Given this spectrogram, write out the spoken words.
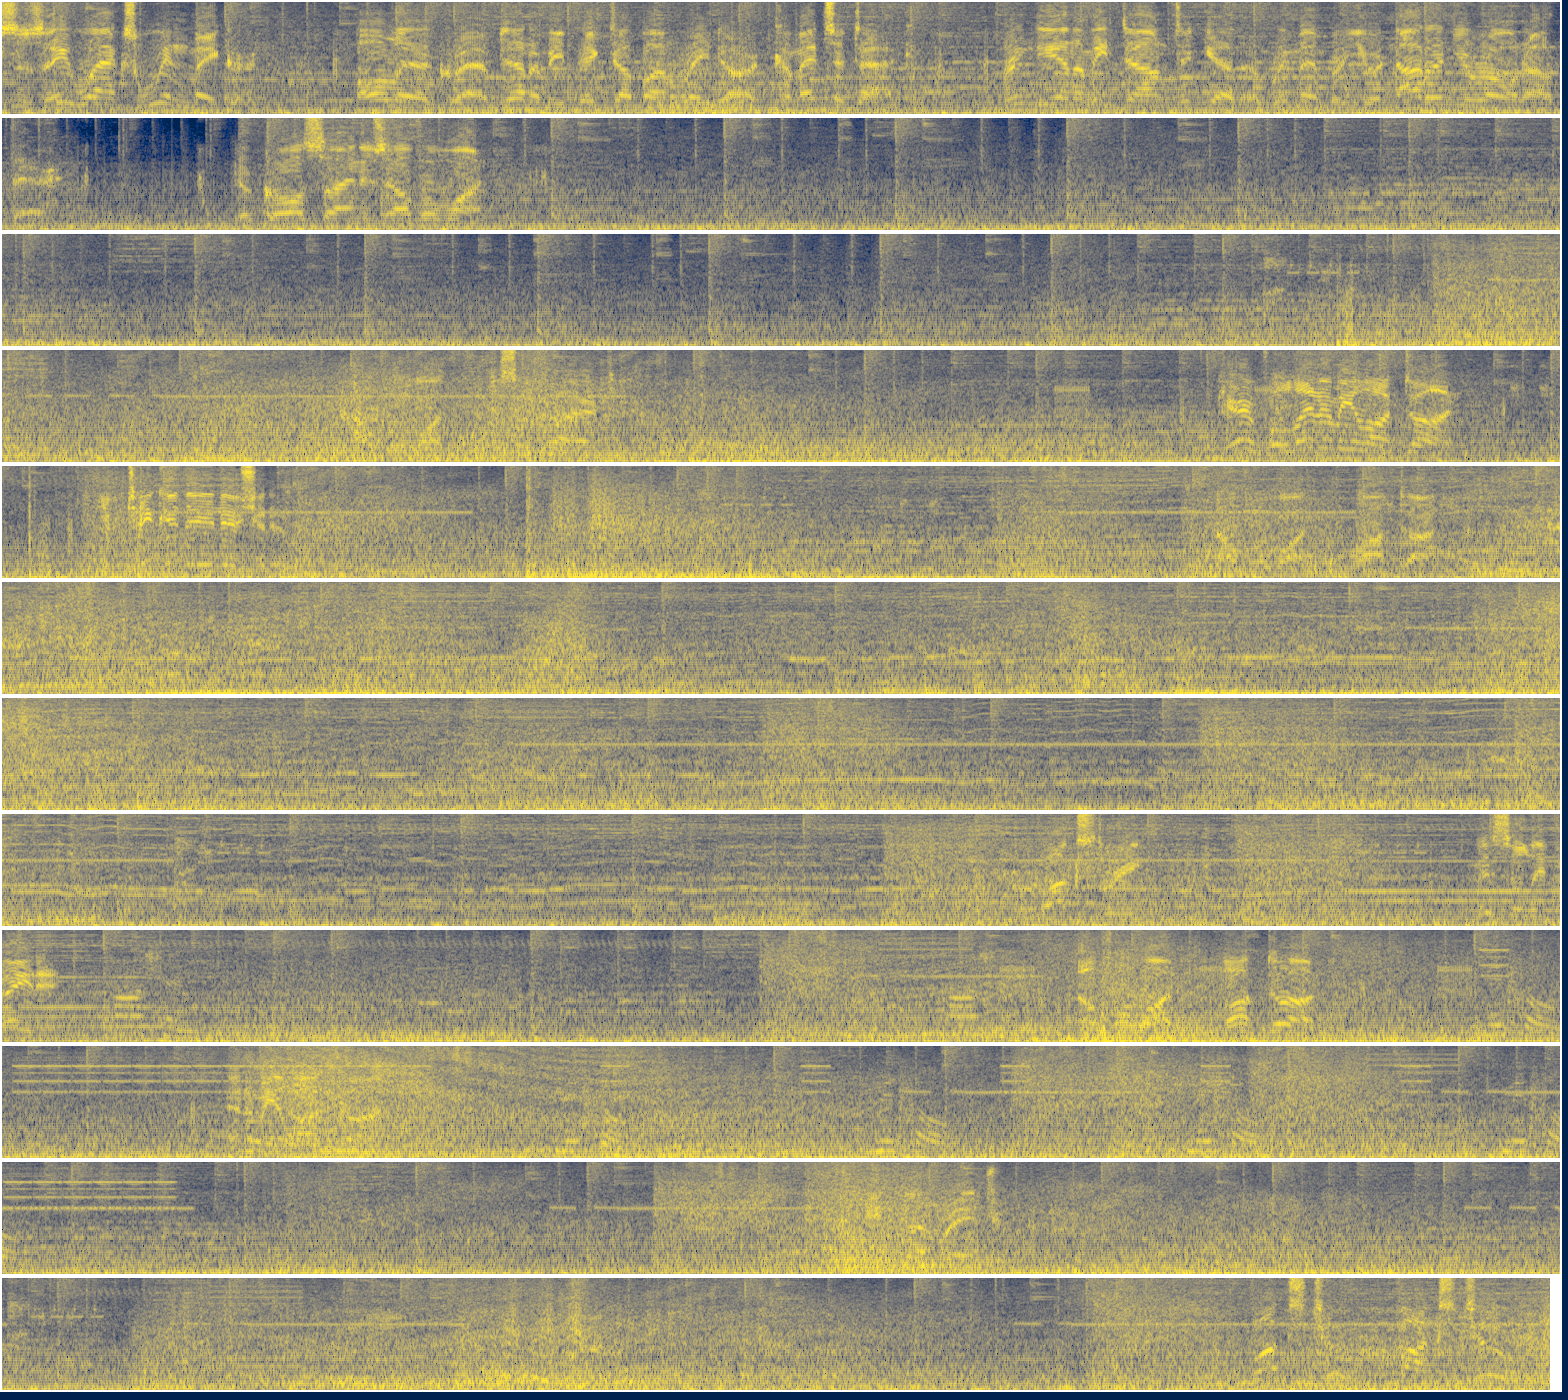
This is AWACS Windmaker. All aircraft, enemy picked up on radar. Commence attack. Bring the enemy down together. Remember, you're not on your own out there. Your call sign is Alpha 1. 3. Missile evaded. Caution. Caution. Alpha 1, locked on. 2, 2.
